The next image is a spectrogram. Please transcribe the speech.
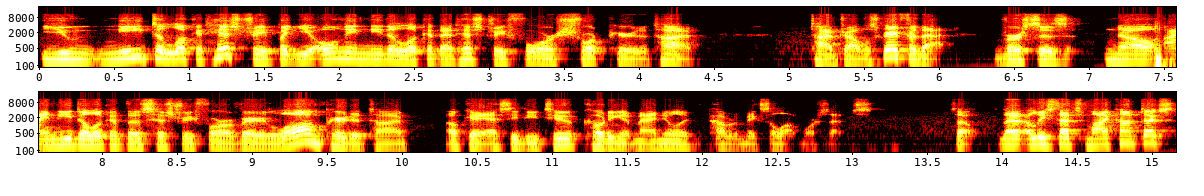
you need to look at history, but you only need to look at that history for a short period of time. Time travel is great for that. Versus, no, I need to look at this history for a very long period of time. Okay, SCD2, coding it manually probably makes a lot more sense. So that, at least that's my context.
